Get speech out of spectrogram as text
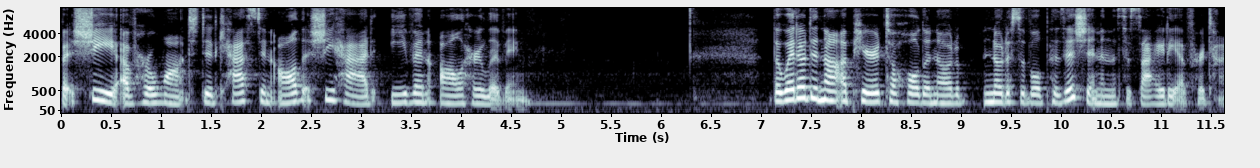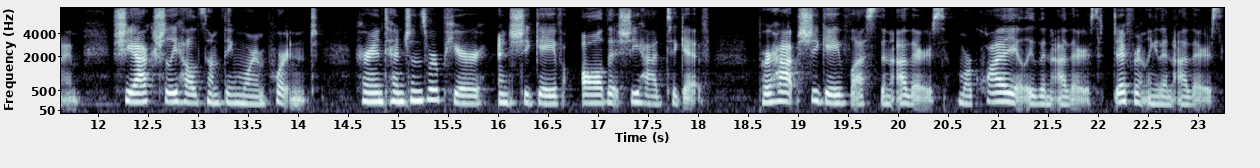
but she of her want did cast in all that she had, even all her living. The widow did not appear to hold a not- noticeable position in the society of her time. She actually held something more important. Her intentions were pure, and she gave all that she had to give. Perhaps she gave less than others, more quietly than others, differently than others.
